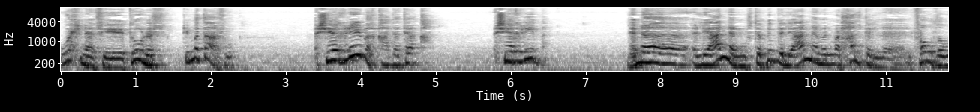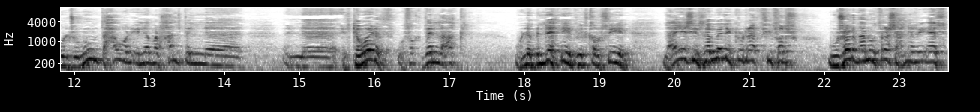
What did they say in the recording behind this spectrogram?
وإحنا في تونس كما تعرفوا أشياء غريبة قاعدة تقع. أشياء غريبة. لأن اللي عندنا المستبد اللي عندنا من مرحلة الفوضى والجنون تحول إلى مرحلة ال ال الكوارث وفقدان العقل. ولا بالله في قوسين. العياشي الزمالك راق في فرشه مجرد أنه ترشح للرئاسة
